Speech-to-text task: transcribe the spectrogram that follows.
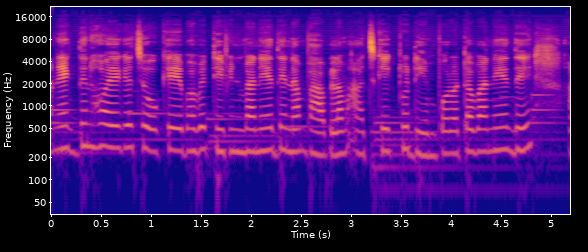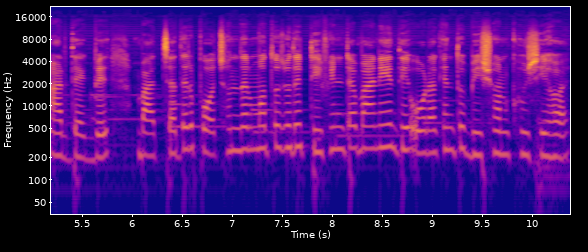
অনেক দিন হয়ে গেছে, ওকে এভাবে টিফিন বানিয়ে দিই না, ভাবলাম আজকে একটু ডিম পরোটা বানিয়ে দিই। আর দেখবে, বাচ্চাদের পছন্দের মতো যদি টিফিনটা বানিয়ে দিই, ওরা কিন্তু ভীষণ খুশি হয়।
